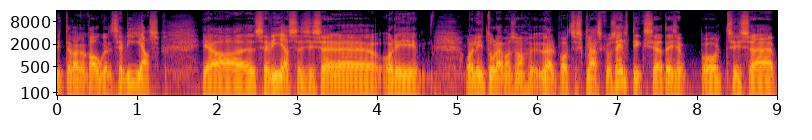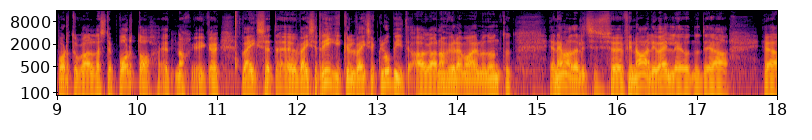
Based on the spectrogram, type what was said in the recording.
mitte väga kaugel, Sevillas. Ja Sevillasse siis äh, oli, oli tulemas noh, ühelt poolt siis Glasgow Celtics ja teiselt poolt siis äh, portugallaste Porto, et noh, ikka väiksed, väiksed riigid küll, väiksed klubid, aga noh, üle maailma tuntud. Ja nemad olid siis finaali välja jõudnud ja ja,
